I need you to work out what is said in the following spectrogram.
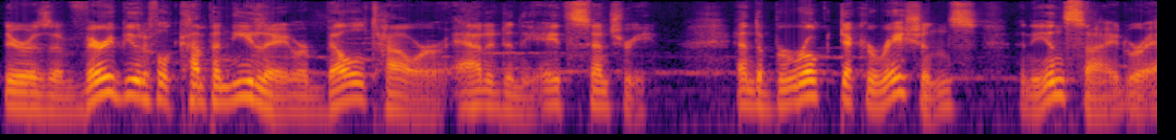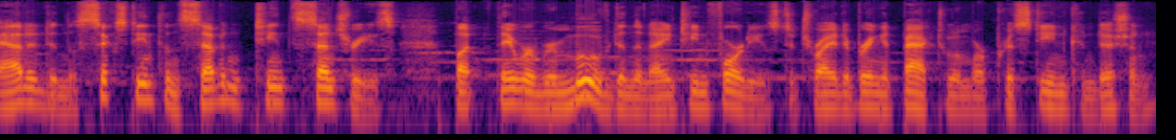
There is a very beautiful campanile or bell tower added in the 8th century, and the Baroque decorations in the inside were added in the 16th and 17th centuries, but they were removed in the 1940s to try to bring it back to a more pristine condition.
